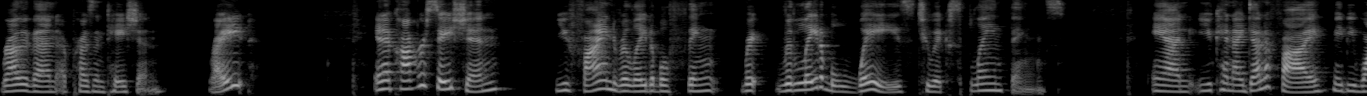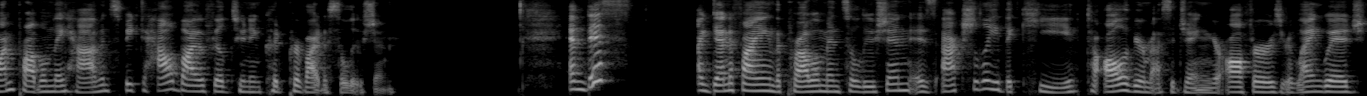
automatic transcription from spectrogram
rather than a presentation, right? In a conversation, you find relatable thing re- relatable ways to explain things. And you can identify maybe one problem they have and speak to how biofield tuning could provide a solution. And this identifying the problem and solution is actually the key to all of your messaging, your offers, your language,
